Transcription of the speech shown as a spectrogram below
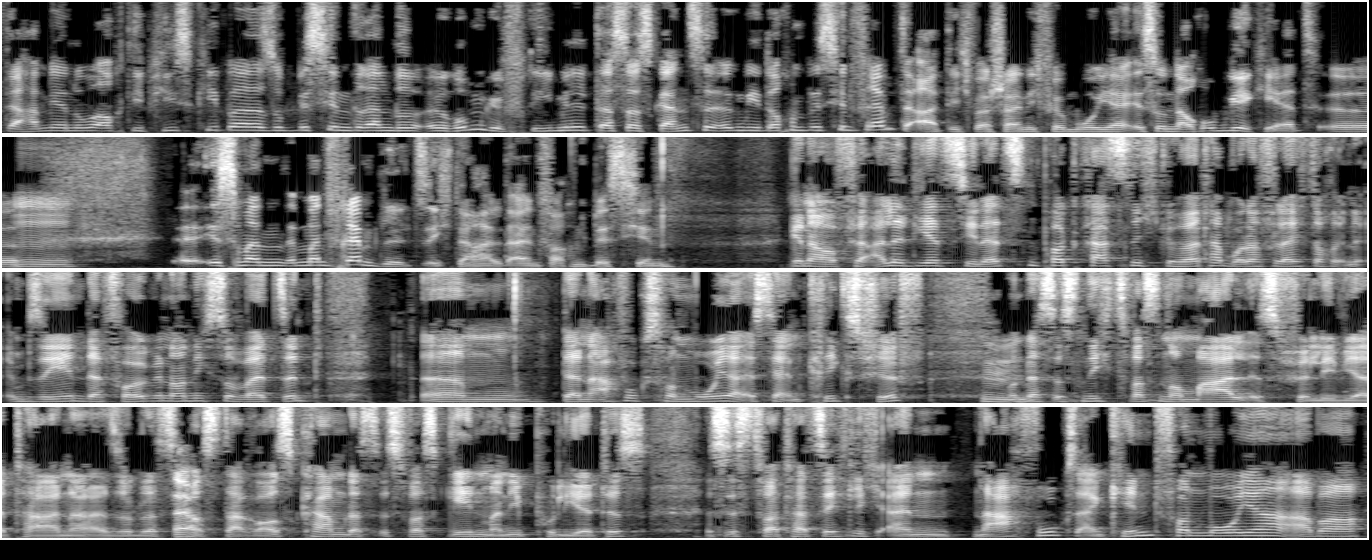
da haben ja nur auch die Peacekeeper so ein bisschen dran rumgefriemelt, dass das Ganze irgendwie doch ein bisschen fremdartig wahrscheinlich für Moja ist und auch umgekehrt. Äh, mhm. Ist man, man fremdelt sich da halt einfach ein bisschen. Genau, für alle, die jetzt die letzten Podcasts nicht gehört haben oder vielleicht auch in, im Sehen der Folge noch nicht so weit sind, ähm, der Nachwuchs von Moja ist ja ein Kriegsschiff hm. und das ist nichts, was normal ist für Leviathane. Also das, ja. was da rauskam, das ist was genmanipuliertes. Es ist zwar tatsächlich ein Nachwuchs, ein Kind von Moja, aber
